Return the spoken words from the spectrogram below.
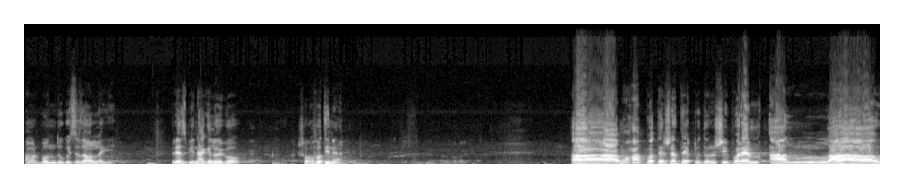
আমার বন্ধু কইছে যাওয়ার লাগি। রেসবি না গেলে হইব? সভাপতি না। আ মোহাব্বতের সাথে একটু দরুশি পড়েন আল্লাহ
